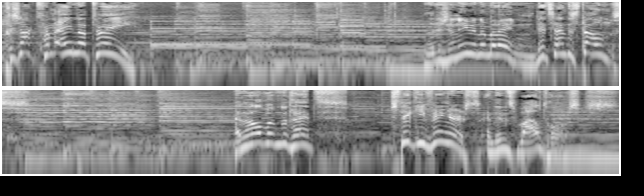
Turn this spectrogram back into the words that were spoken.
Gezakt van 1 naar 2. Er is een nieuwe nummer 1. Dit zijn de Stones. En een album dat heet Sticky Fingers. En dit is Wild Horses.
